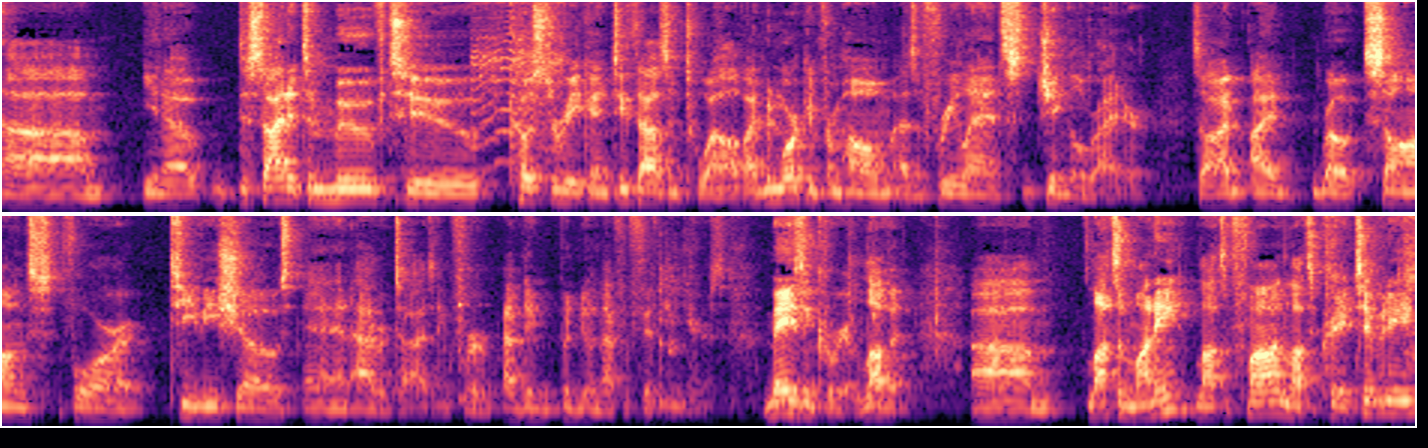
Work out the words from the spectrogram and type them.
Um, you know, decided to move to Costa Rica in 2012. I'd been working from home as a freelance jingle writer. So I, I wrote songs for TV shows and advertising for. I've been, doing that for 15 years. Amazing career, love it. Um, lots of money, lots of fun, lots of creativity.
